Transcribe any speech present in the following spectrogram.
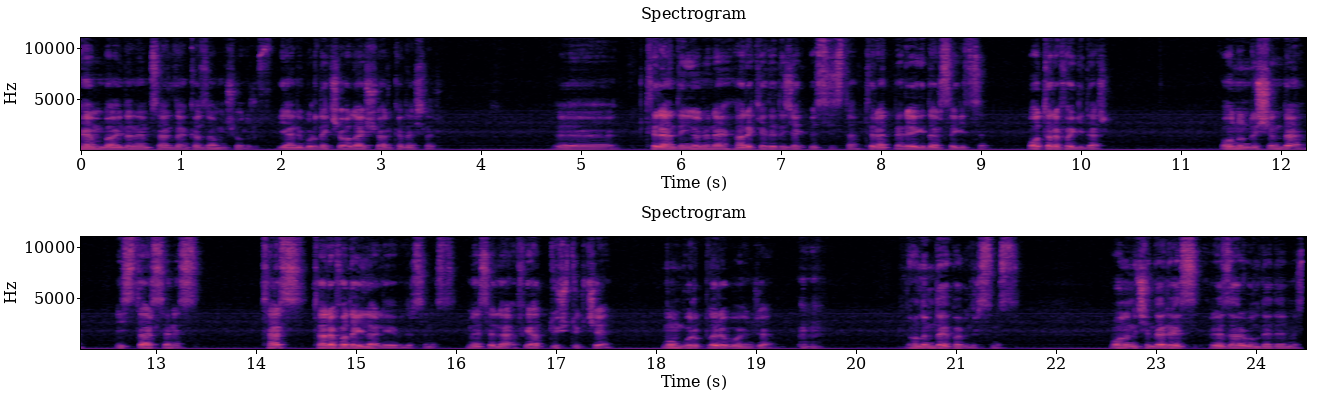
Hem buy'dan hem sell'den kazanmış oluruz. Yani buradaki olay şu arkadaşlar. Eee trendin yönüne hareket edecek bir sistem. Trend nereye giderse gitsin o tarafa gider. Onun dışında isterseniz ters tarafa da ilerleyebilirsiniz. Mesela fiyat düştükçe mum grupları boyunca alım da yapabilirsiniz. Onun için de res, reservable dediğimiz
